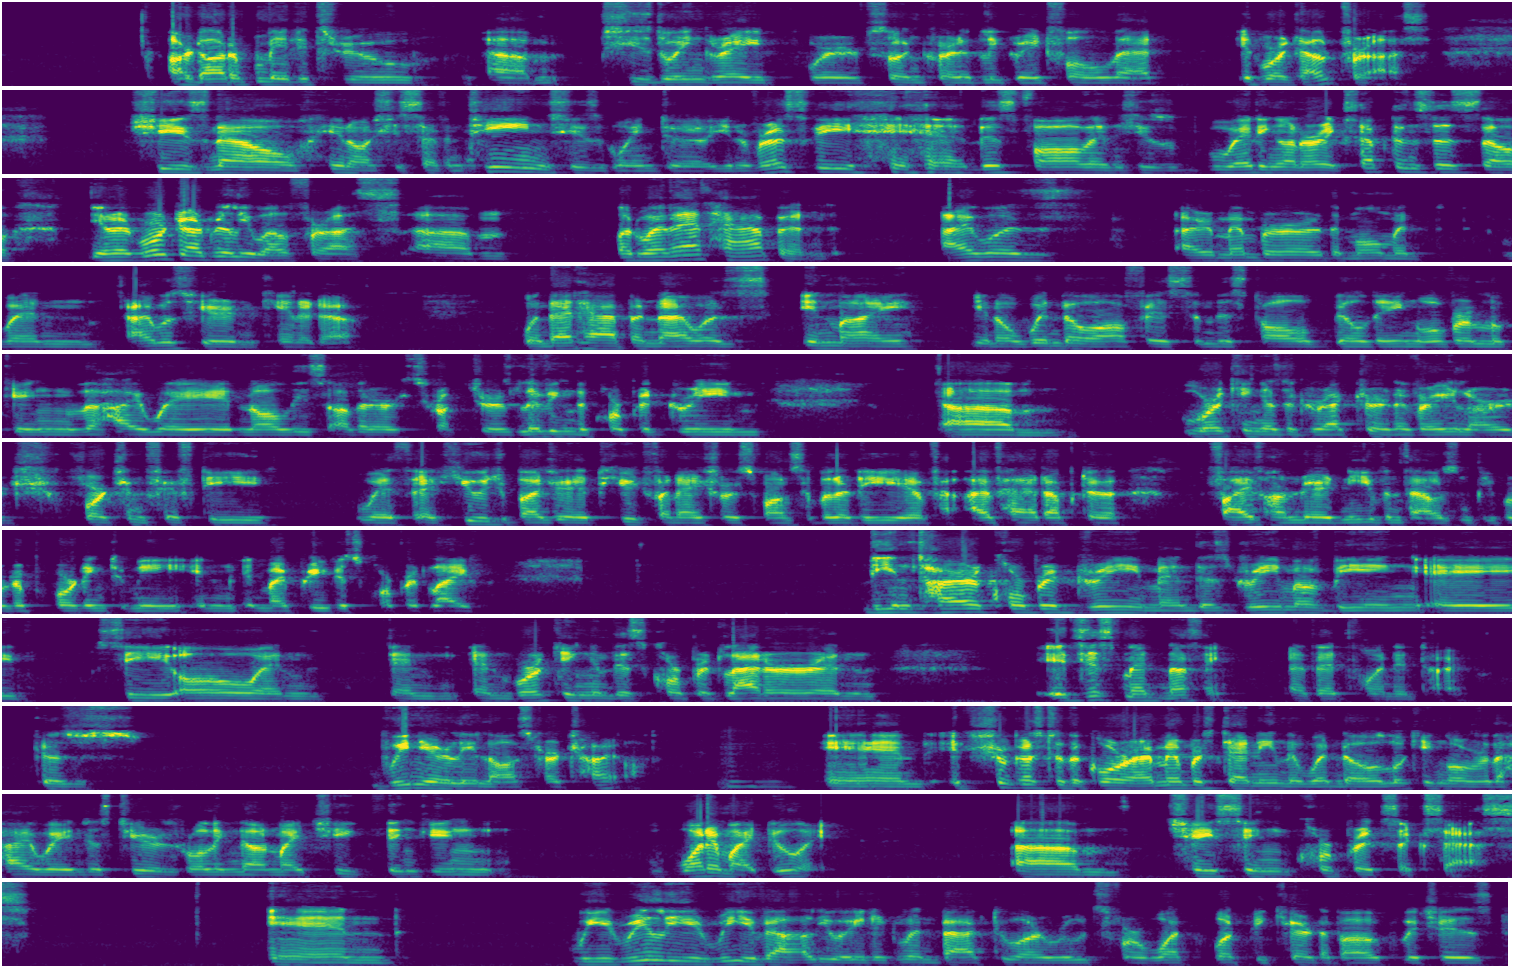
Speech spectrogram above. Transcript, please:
our daughter made it through. Um, she's doing great. We're so incredibly grateful that it worked out for us. She's now, you know, she's 17. She's going to university this fall and she's waiting on her acceptances. So, you know, it worked out really well for us. Um, but when that happened, I was I remember the moment when I was here in Canada. When that happened, I was in my you know window office in this tall building overlooking the highway and all these other structures, living the corporate dream. Um, working as a director in a very large Fortune 50 with a huge budget, huge financial responsibility. I've, I've had up to 500 and even 1,000 people reporting to me in, in my previous corporate life the entire corporate dream and this dream of being a CEO and and and working in this corporate ladder and it just meant nothing at that point in time because we nearly lost our child. Mm-hmm. And it shook us to the core. I remember standing in the window, looking over the highway, and just tears rolling down my cheek, thinking, "What am I doing? Um, chasing corporate success." And we really reevaluated, went back to our roots for what, what we cared about, which is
